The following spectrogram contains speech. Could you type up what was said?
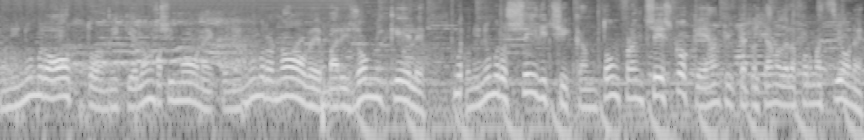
con il numero 8 Michelon Simone, con il numero 9 Barison Michele, con il numero 16 Canton Francesco che è anche il capitano della formazione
